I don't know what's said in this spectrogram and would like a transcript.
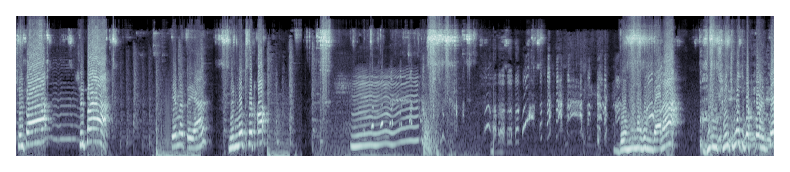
శిల్ప! శిల్ప! ఏమవుతాయా నేను మూత పెట్టుకో. దొంగ మగం ద్వారా దీన్ని పెంచి మూత పెట్టుకో అంటే.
